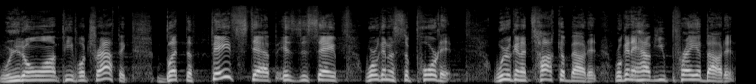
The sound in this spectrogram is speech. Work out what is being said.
We don't want people trafficked. But the faith step is to say, we're going to support it. We're going to talk about it. We're going to have you pray about it.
